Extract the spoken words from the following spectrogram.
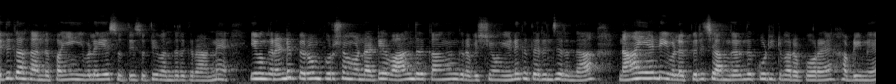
எதுக்காக அந்த பையன் இவளையே சுத்தி சுத்தி வந்திருக்கிறான்னு? இவங்க ரெண்டு பேரும் புருஷன் மண்டாட்டியே வாழ்ந்திருக்காங்கங்கிற விஷயம் எனக்கு தெரிஞ்சிருந்தா நான் ஏன்டி இவளை பிரிச்சு அங்கிருந்து கூட்டிட்டு வர போறேன் அப்படின்னு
